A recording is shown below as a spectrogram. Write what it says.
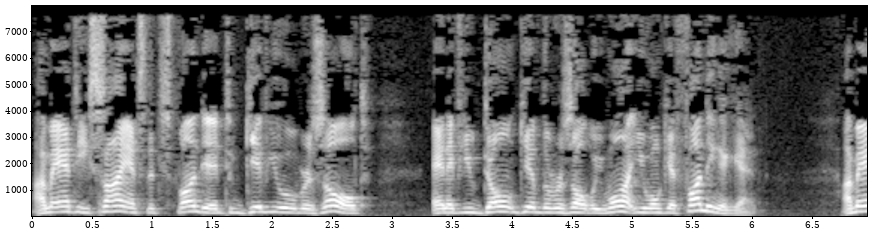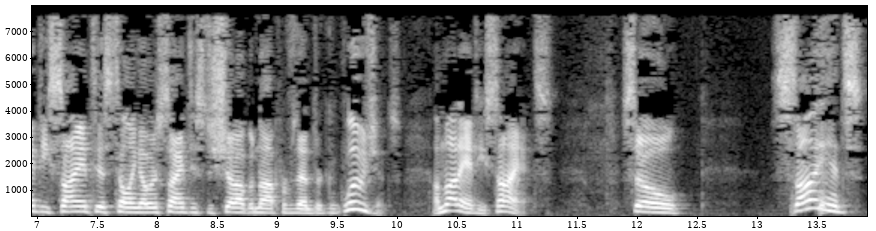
I'm anti-science that's funded to give you a result, and if you don't give the result we want, you won't get funding again. I'm anti-scientist telling other scientists to shut up and not present their conclusions. I'm not anti-science. So, science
